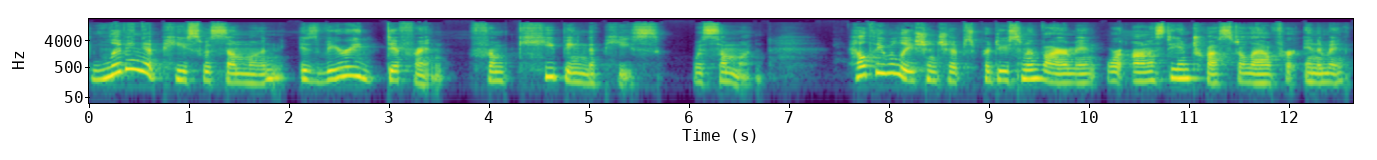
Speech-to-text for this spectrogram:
Living at peace with someone is very different from keeping the peace with someone. Healthy relationships produce an environment where honesty and trust allow for intimate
